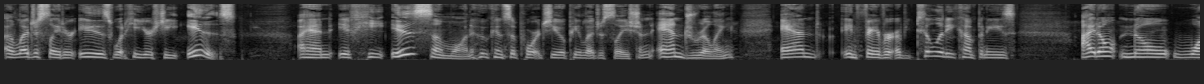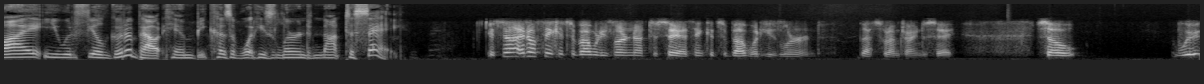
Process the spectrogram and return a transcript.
a legislator is what he or she is. And if he is someone who can support GOP legislation and drilling and in favor of utility companies, I don't know why you would feel good about him because of what he's learned not to say. It's not I don't think it's about what he's learned not to say. I think it's about what he's learned. That's what I'm trying to say. So we're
